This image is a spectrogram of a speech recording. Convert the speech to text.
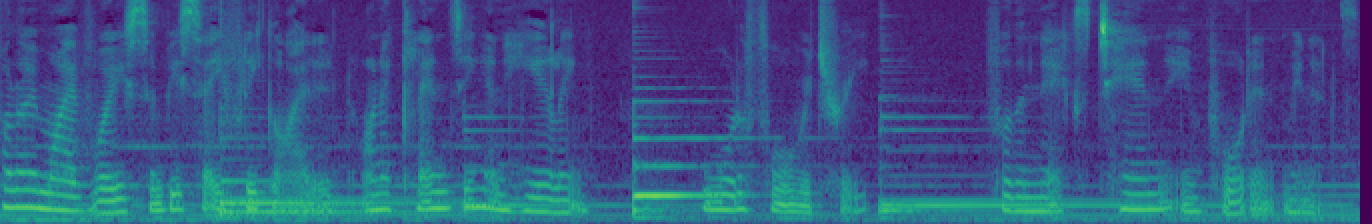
follow my voice and be safely guided on a cleansing and healing waterfall retreat for the next 10 important minutes.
